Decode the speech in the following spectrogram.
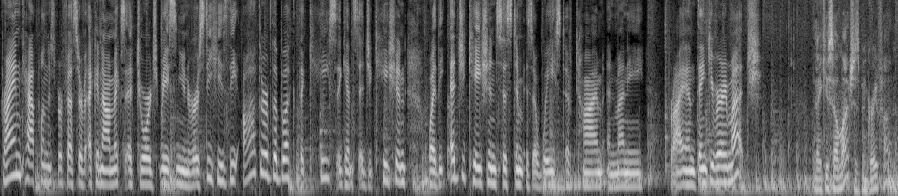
Bryan Caplan is professor of economics at George Mason University. He's the author of the book, The Case Against Education Why the Education System is a Waste of Time and Money. Bryan, thank you very much. Thank you so much. It's been great fun.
